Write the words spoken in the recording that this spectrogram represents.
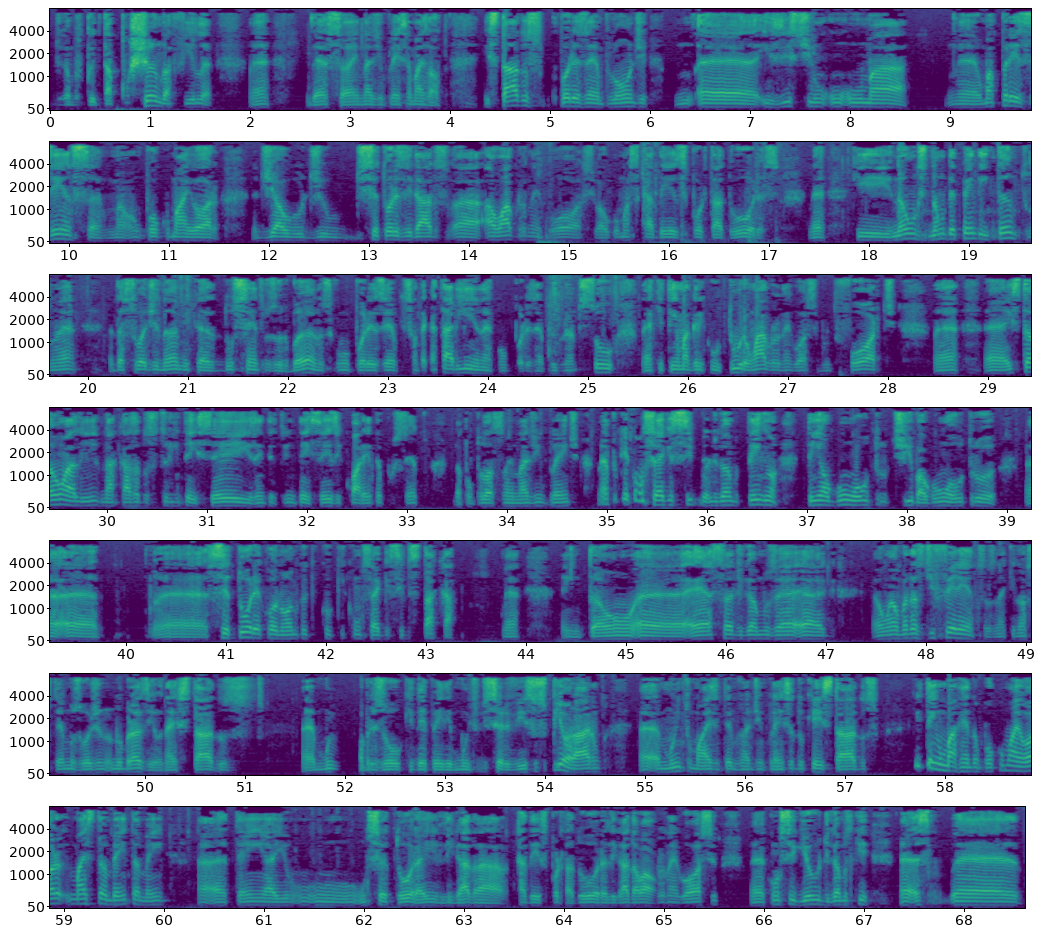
digamos, ele está puxando a fila né, dessa inadimplência mais alta. Estados, por exemplo, onde é, existe um, uma, é, uma presença um pouco maior de, de, de setores ligados a, ao agronegócio, algumas cadeias exportadoras, né, que não, não dependem tanto né, da sua dinâmica dos centros urbanos, como por exemplo Santa Catarina, como por exemplo Rio Grande do Sul, né, que tem uma agricultura, um agronegócio muito forte, né, é, estão ali na casa dos 36, entre 36 e 40% da população inadimplente, né, porque consegue se, digamos, tem, tem algum outro tipo, algum outro é, é, setor econômico que, que consegue se destacar. Né? Então, é, essa, digamos, é, é é uma das diferenças né, que nós temos hoje no, no Brasil. Né? Estados é, muito pobres ou que dependem muito de serviços pioraram é, muito mais em termos de adimplência do que estados que têm uma renda um pouco maior, mas também também é, tem aí um, um, setor aí ligado à cadeia exportadora, ligado ao agronegócio, é, conseguiu, digamos que, é, é,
